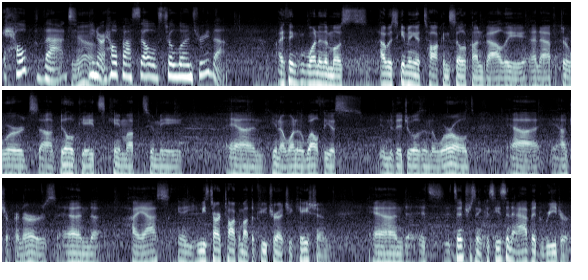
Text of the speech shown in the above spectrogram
help that? Yeah. You know, help ourselves to learn through that. I think one of the most. I was giving a talk in Silicon Valley, and afterwards, uh, Bill Gates came up to me, and you know, one of the wealthiest individuals in the world, uh, entrepreneurs, and I asked. We start talking about the future education, and it's it's interesting because he's an avid reader.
